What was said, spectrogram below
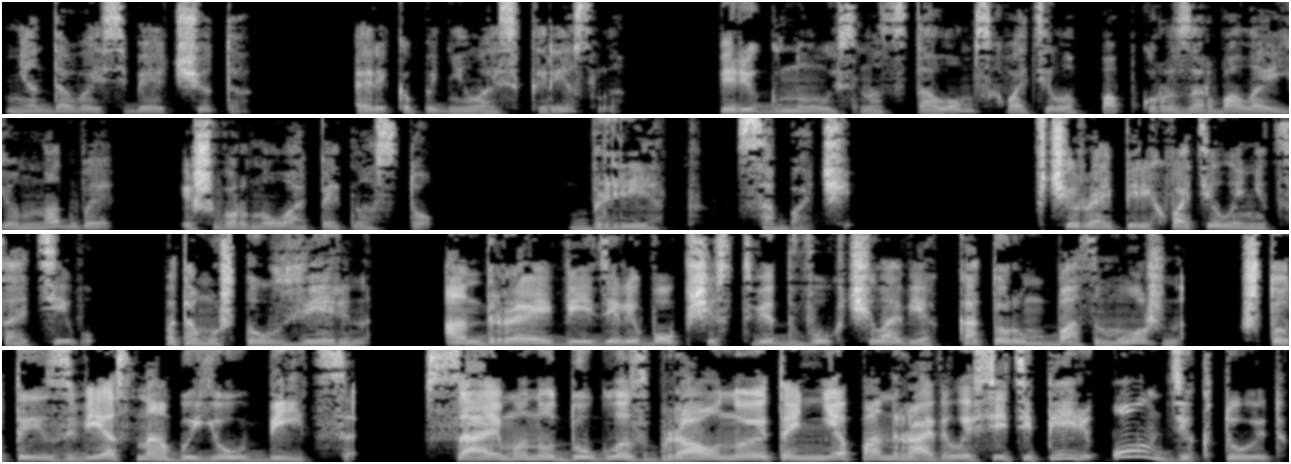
Не отдавая себе отчета, Эрика поднялась с кресла, перегнулась над столом, схватила папку, разорвала ее надвое и швырнула опять на стол. Бред собачий. Вчера я перехватила инициативу, потому что уверена, Андрея видели в обществе двух человек, которым, возможно, что-то известно об ее убийце. Саймону Дуглас Брауну это не понравилось, и теперь он диктует,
